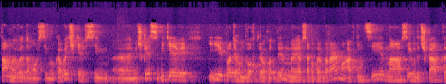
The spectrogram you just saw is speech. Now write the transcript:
Там ми видамо всім рукавички, всім е, мішки сміттєві. І протягом 2-3 годин ми все поприбираємо. А в кінці на всіх буде чекати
